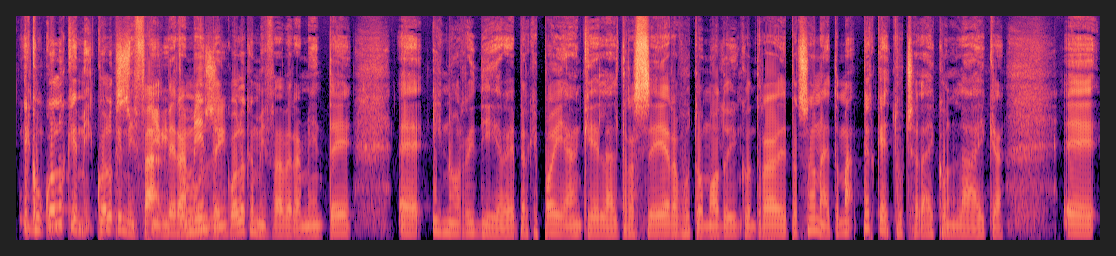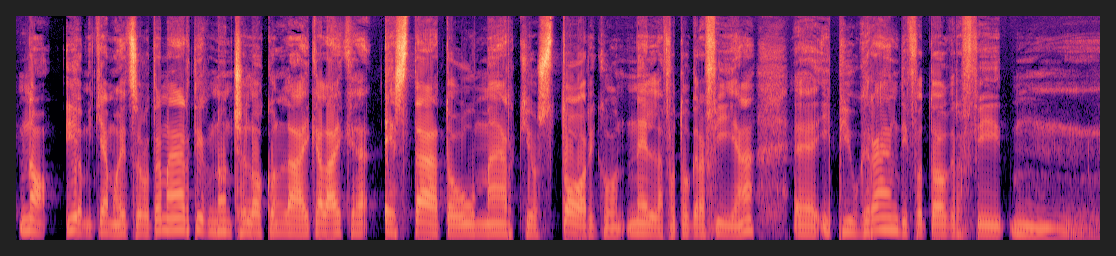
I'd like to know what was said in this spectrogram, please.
Ecco, quello che mi, quello che mi fa veramente, quello che mi fa veramente eh, inorridire, perché poi anche l'altra sera ho avuto modo di incontrare le persone e mi hanno detto, ma perché tu ce l'hai con Laika? Eh, no, io mi chiamo Ezio Rotamartir, non ce l'ho con Laika. Laika è stato un marchio storico nella fotografia. Eh, I più grandi fotografi mh, mm,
